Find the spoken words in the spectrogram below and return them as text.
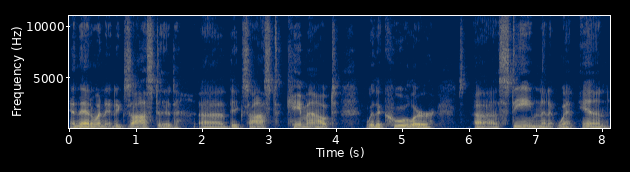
and then when it exhausted uh, the exhaust came out with a cooler uh, steam than it went in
